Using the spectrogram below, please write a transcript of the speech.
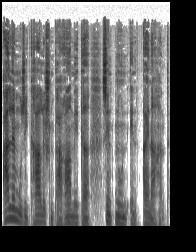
Alle musikalischen Parameter sind nun in einer Hand.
